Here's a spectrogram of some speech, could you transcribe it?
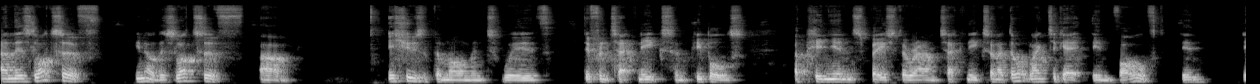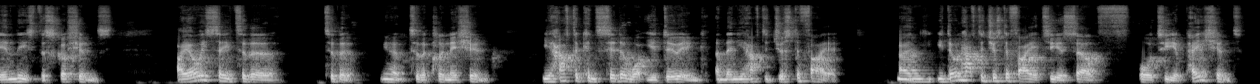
And there's lots of you know, there's lots of um, issues at the moment with different techniques and people's opinions based around techniques. And I don't like to get involved in in these discussions. I always say to the to the you know to the clinician, you have to consider what you're doing and then you have to justify it. Mm-hmm. And you don't have to justify it to yourself or to your patient.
